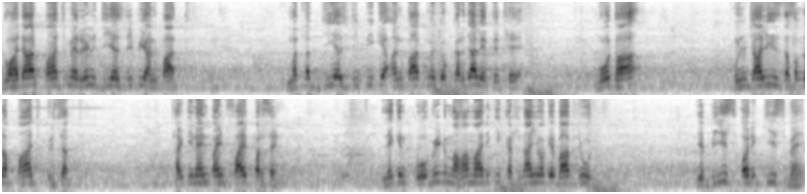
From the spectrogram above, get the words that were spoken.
2005 में ऋण जीएसडीपी अनुपात मतलब जीएसडीपी के अनुपात में जो कर्जा लेते थे, वो था उनचालीस दशमलव पाँच प्रतिशत, thirty nine point five percent. लेकिन कोविड महामारी की कठिनाइयों के बावजूद ये 20 और 21 में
